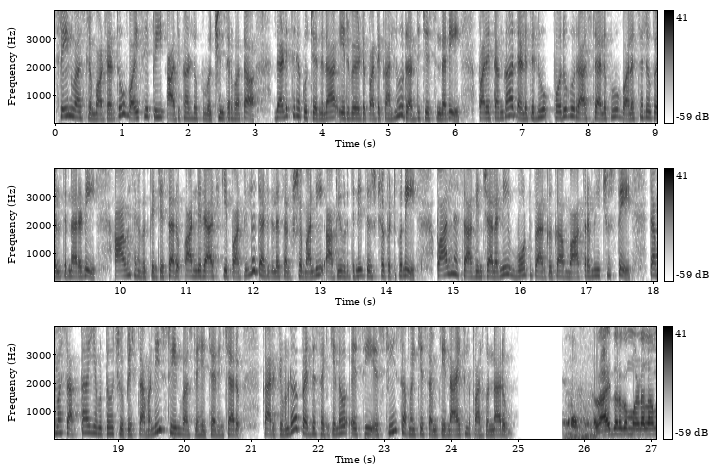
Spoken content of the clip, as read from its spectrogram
శ్రీనివాసులు మాట్లాడుతూ వైసీపీ అధికారంలోకి వచ్చిన తర్వాత దళితులకు చెందిన ఇరవై ఏడు పథకాలను రద్దు చేసిందని ఫలితంగా దళితులు పొరుగు రాష్ట్రాలకు వలసలు వెళ్తున్నారని ఆవేదన వ్యక్తం చేశారు. అన్ని రాజకీయ పార్టీలు దళితుల సంక్షేమాన్ని అభివృద్ధిని దృష్టిలో పెట్టుకుని పాలన సాగించాలని ఓటు బ్యాంకుగా మాత్రమే చూస్తే తమ సత్తా ఏమిటో చూపిస్తామని శ్రీనివాసులు హెచ్చరించారు. కార్యక్రమంలో పెద్ద సంఖ్యలో ఎస్సీ ఎస్టీ సమైక్య సమితి నాయకులు పాల్గొన్నారు. రాయదుర్గం మండలం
